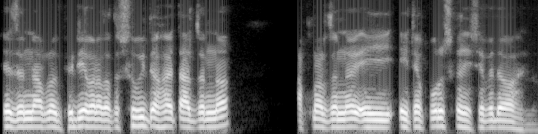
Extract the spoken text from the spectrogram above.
সেই জন্য আপনার ভিডিও বানাতে যাতে সুবিধা হয় তার জন্য আপনার জন্য এই এটা পুরস্কার হিসেবে দেওয়া হলো।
